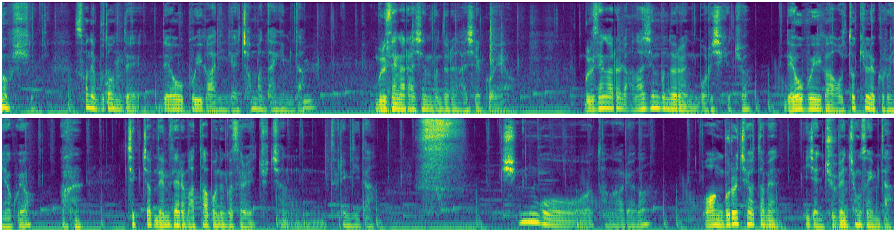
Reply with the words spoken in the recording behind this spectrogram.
어우 씨, 손에 묻었는데 네오 부위가 아닌 게 천만다행입니다. 물생활 하시는 분들은 아실 거예요. 물생활을 안 하신 분들은 모르시겠죠? 네오 부위가 어떻길래 그러냐고요? 직접 냄새를 맡아보는 것을 추천드립니다. 신고 당하려나? 어항 물을 채웠다면 이젠 주변 청소입니다.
